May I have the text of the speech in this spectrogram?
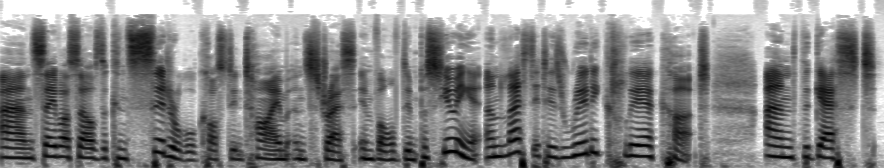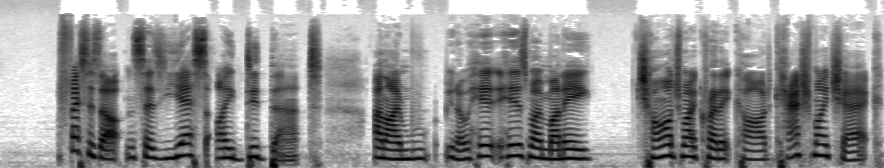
and save ourselves a considerable cost in time and stress involved in pursuing it unless it is really clear cut and the guest fesses up and says yes I did that and I'm you know here, here's my money charge my credit card cash my check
